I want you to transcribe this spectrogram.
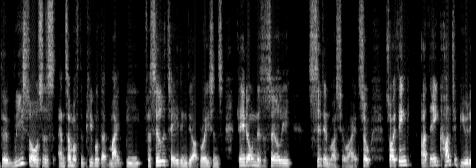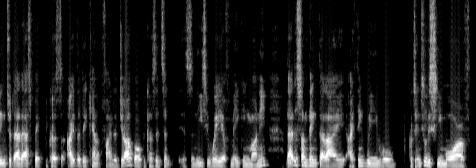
the resources and some of the people that might be facilitating the operations they don't necessarily sit in russia right? So so i think are they contributing to that aspect because either they cannot find a job or because it's an it's an easy way of making money? That is something that i i think we will potentially see more of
